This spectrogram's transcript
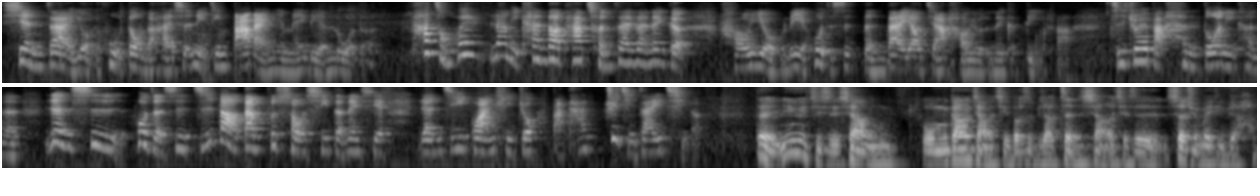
现在有互动的，还是你已经八百年没联络的。它总会让你看到它存在在那个好友列，或者是等待要加好友的那个地方，其实就会把很多你可能认识或者是知道但不熟悉的那些人际关系，就把它聚集在一起了。对，因为其实像我们刚刚讲的，其实都是比较正向，而且是社群媒体的好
